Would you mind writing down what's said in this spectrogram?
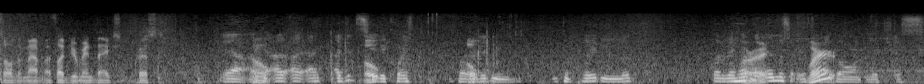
saw the map, I thought you meant the actual quest. Yeah, Oh. I, I, I, I did see Oh. the quest, but Oh. I didn't completely look. But they have Alright. an emissary Where- on, which is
